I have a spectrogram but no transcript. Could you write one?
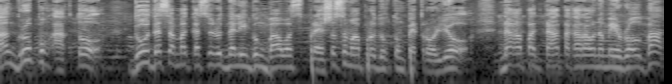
Ang grupong akto, duda sa magkasunod na linggong bawas presyo sa mga produktong petrolyo. Nakapagtataka raw na may rollback,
